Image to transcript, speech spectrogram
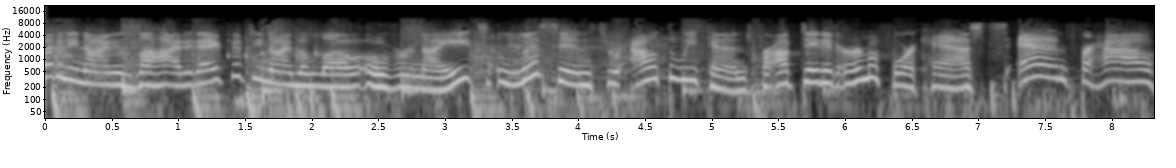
79 is the high today, 59 the low overnight. Listen throughout the weekend for updated Irma forecasts and for how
